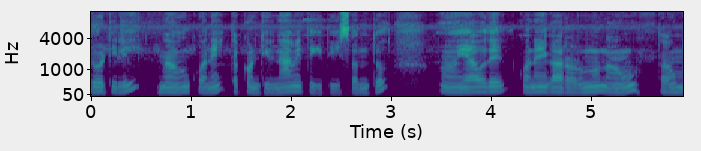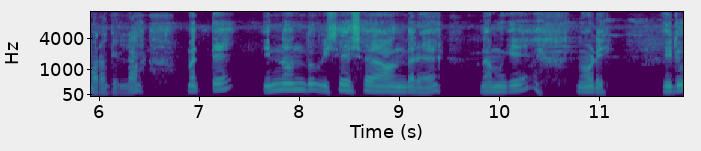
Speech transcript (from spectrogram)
ದೋಟಿಲಿ ನಾವು ಕೊನೆ ತಗೊಳ್ತೀವಿ ನಾವೇ ತೆಗಿತೀವಿ ಸಂತು. ಯಾವುದೇ ಕೊನೆಗಾರರನ್ನು ನಾವು ತಗೊಂಬರೋದಿಲ್ಲ. ಮತ್ತು ಇನ್ನೊಂದು ವಿಶೇಷ ಅಂದರೆ ನಮಗೆ ನೋಡಿ, ಇದು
